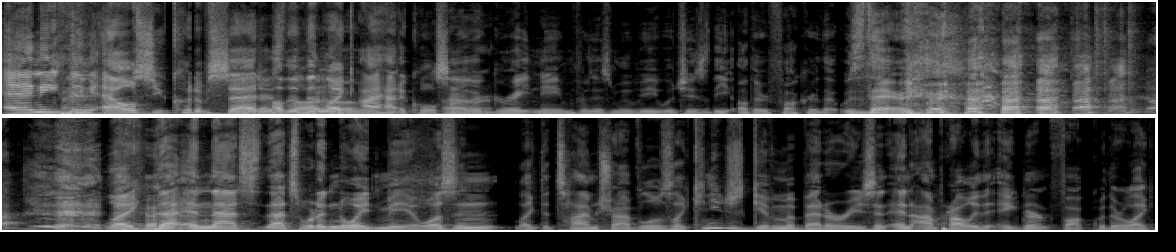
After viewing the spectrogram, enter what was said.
anything else you could have said other than like of I had a cool Another summer. great name for this movie, which is the other fucker that was there. like that, and that's that's what annoyed me. It wasn't like the time travel. It was like, can you just give him a better reason? And I'm probably the ignorant fuck where they're like,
